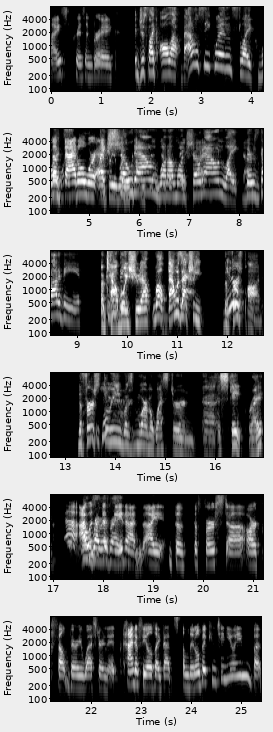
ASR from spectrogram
Heist, prison break, just like all out battle sequence, like the what battle where like everyone showdown, one on one same time. showdown. Like Yeah. there's got to be a cowboy shootout well that was Yeah. actually the You know- first pod The first three was more of a Western uh, escape, right? Yeah, I Oh, was right, gonna right, say right. that I the the first uh arc felt very Western. It kind of feels like that's a little bit continuing, but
